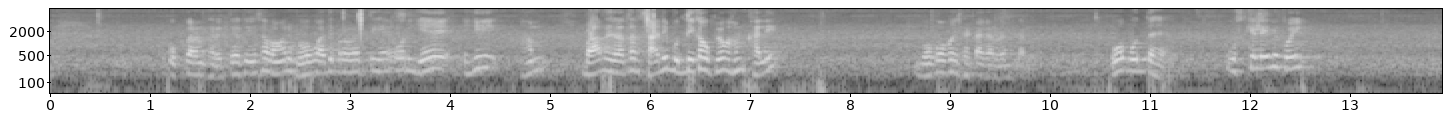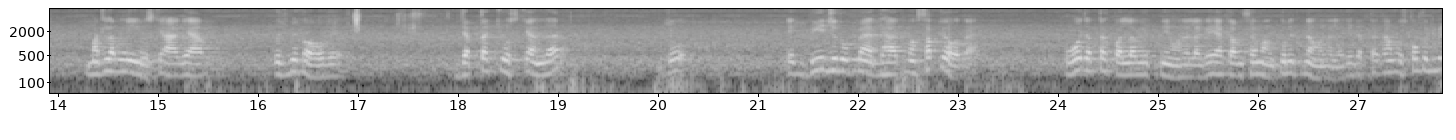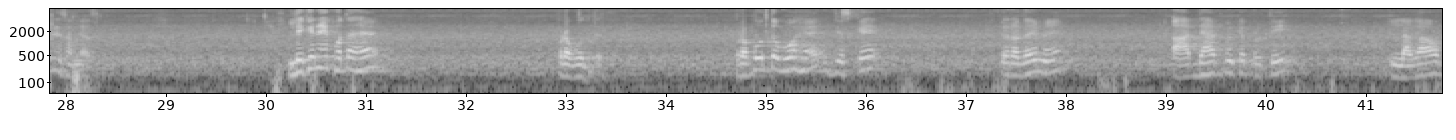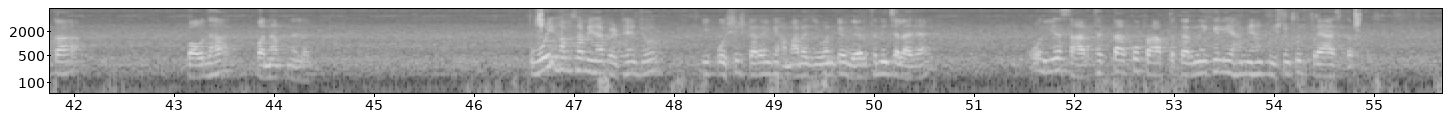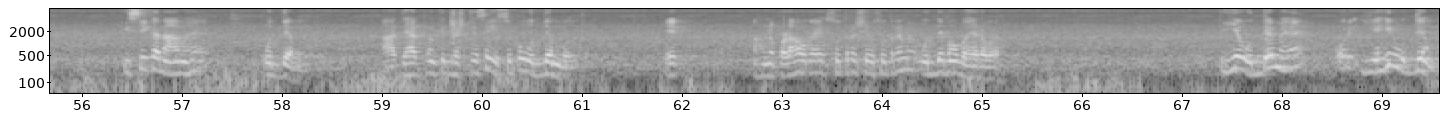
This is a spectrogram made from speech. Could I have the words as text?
उपकरण खरीदते हैं तो ये सब हमारी भोगवादी प्रवृत्ति है। और ये ही हम बढ़ाते ज़्यादातर सारी बुद्धि का उपयोग हम खाली भोगों को इकट्ठा करने में कर वो बुद्ध है। उसके लिए भी कोई मतलब नहीं उसके आगे आप कुछ भी कहोगे, जब तक कि उसके अंदर जो एक बीज रूप में अध्यात्म सबके होता है, वो जब तक पल्लवित नहीं होने लगे या कम से कम अंकुरित न होने लगे, जब तक हम उसको कुछ भी नहीं समझा सकते। लेकिन एक होता है प्रबुद्ध। प्रबुद्ध वो है जिसके हृदय में आध्यात्म के प्रति लगाव का पौधा पनपने लगे। वही हम सब यहाँ बैठे हैं जो ये कोशिश करें कि हमारा जीवन के व्यर्थ नहीं चला जाए और यह सार्थकता को प्राप्त करने के लिए हम यहाँ कुछ न कुछ प्रयास करते हैं। इसी का नाम है उद्यम। आध्यात्म की दृष्टि से इसी को उद्यम बोलते हैं। एक हमने पढ़ा होगा एक सूत्र, शिव सूत्र में उद्यम भैरव। तो ये उद्यम है और यही उद्यम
